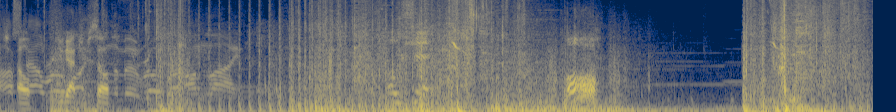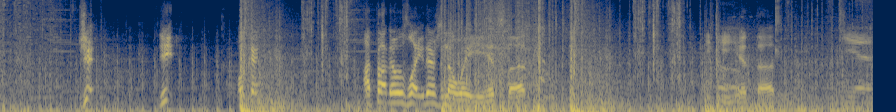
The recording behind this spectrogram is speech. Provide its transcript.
Got you. Oh, you got yourself. Oh shit. Oh! Shit! Ye okay. I thought it was like, there's no way he hits that. He, he hit that. Yeah.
